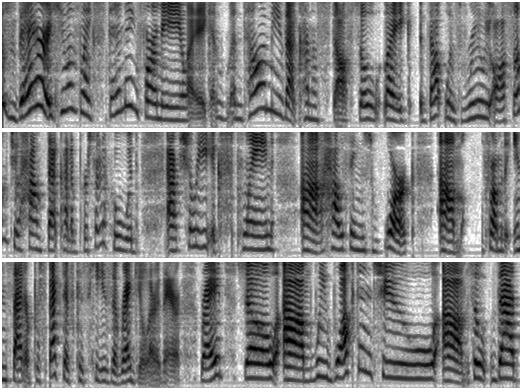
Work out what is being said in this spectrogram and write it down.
was there. He was like standing for me, like, and, and telling me that kind of stuff. So, like, that was really awesome to have that kind of person who would actually explain uh, how things work. Um, from the insider perspective because he's a regular there right so um, we walked into um, so that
